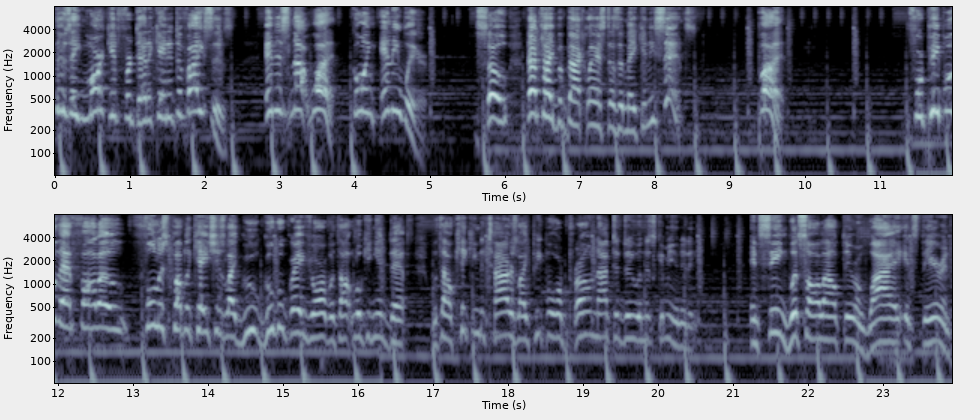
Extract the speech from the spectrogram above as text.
There's a market for dedicated devices. And it's not what? Going anywhere. So that type of backlash doesn't make any sense. But for people that follow foolish publications like Google Graveyard without looking in depth, without kicking the tires like people are prone not to do in this community, and seeing what's all out there and why it's there, and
